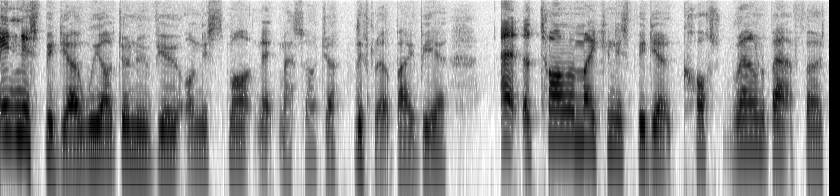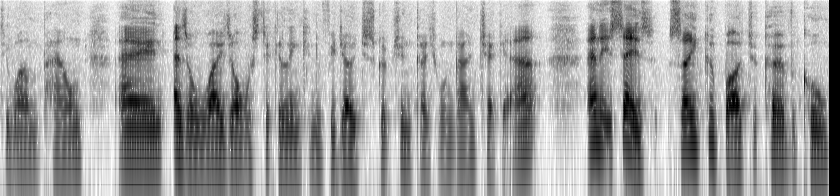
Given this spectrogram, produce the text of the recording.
in this video we are doing a review on this smart neck massager, this little baby here. At the time of making this video it cost round about £31 and as always I will stick a link in the video description in case you want to go and check it out. And it says, say goodbye to cervical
